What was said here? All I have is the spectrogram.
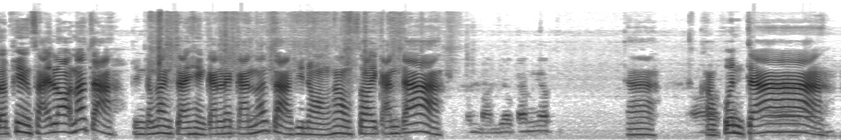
ตะเพียงสายเลาะนะจ้าเป็นกำลังใจแห่งกันและกันนะจ้าพี่น้องเฮาซอยกันจ้ากันบ้านเดียวกันครับจ้าขอบคุณจ้าครับ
